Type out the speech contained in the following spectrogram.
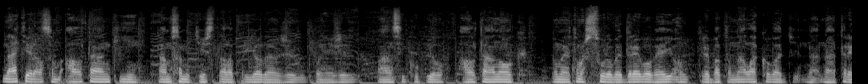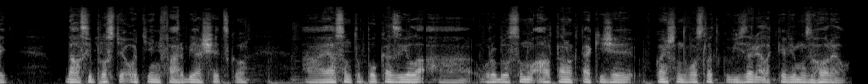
natieral som altánky, tam sa mi tiež stala príhoda, že úplne, že pán si kúpil altánok, no ja to máš surové drevo, hej, on, treba to nalakovať, na, natreť, dal si proste oteň, farby a všetko. A ja som to pokazil a urobil som mu altánok taký, že v konečnom dôsledku vyzeral, keby mu zhorel.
